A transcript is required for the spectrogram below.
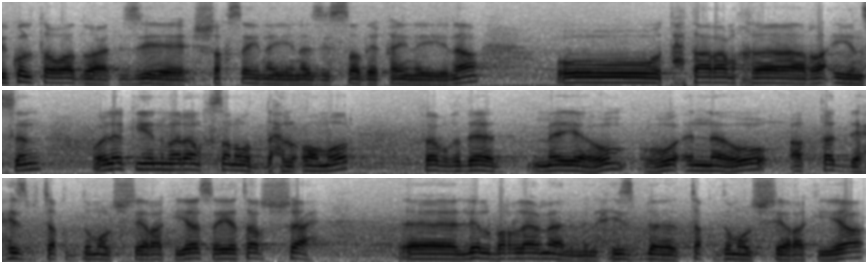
بكل تواضع زي الشخصين هنا زي الصديقين هنا وتحترم الرأي نسن ولكن مرة خصنا نوضح الأمور. فبغداد ما يهم هو أنه قد حزب التقدم والاشتراكية سيترشح آه، للبرلمان من حزب التقدم والاشتراكية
